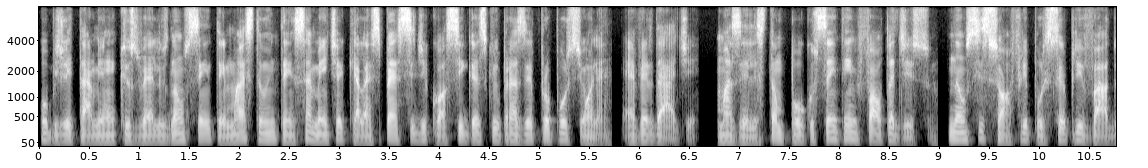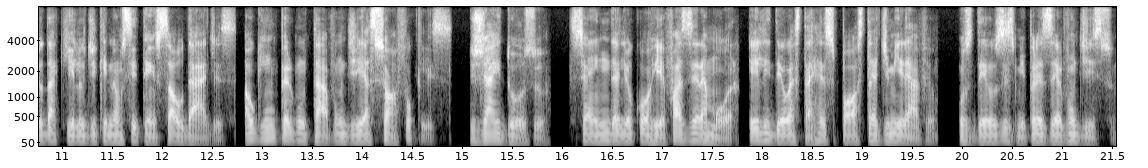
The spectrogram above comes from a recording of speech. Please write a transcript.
Objetar-me-ão que os velhos não sentem mais tão intensamente aquela espécie de cócegas que o prazer proporciona. É verdade, mas eles tampouco sentem falta disso. Não se sofre por ser privado daquilo de que não se tem saudades. Alguém perguntava um dia a Sófocles, já idoso, se ainda lhe ocorria fazer amor. Ele deu esta resposta admirável. Os deuses me preservam disso.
